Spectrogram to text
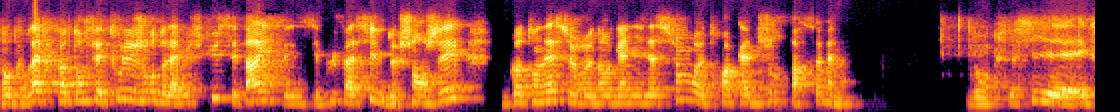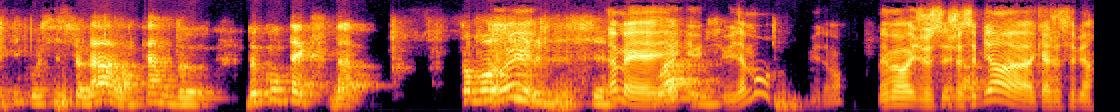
Donc bref, quand on fait tous les jours de la muscu, c'est pareil, c'est plus facile de changer quand on est sur une organisation 3-4 jours par semaine. Donc, ceci explique aussi cela en termes de, de contexte. Penses-tu, oui. Non, mais ouais. évidemment, évidemment. Mais ouais, je sais, je sais bien, car je sais bien.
